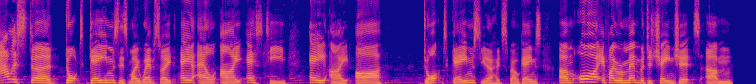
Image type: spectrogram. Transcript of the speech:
Alistair.games is my website. A L I S T A I R dot games. You know how to spell games. Um, or if I remember to change it um,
